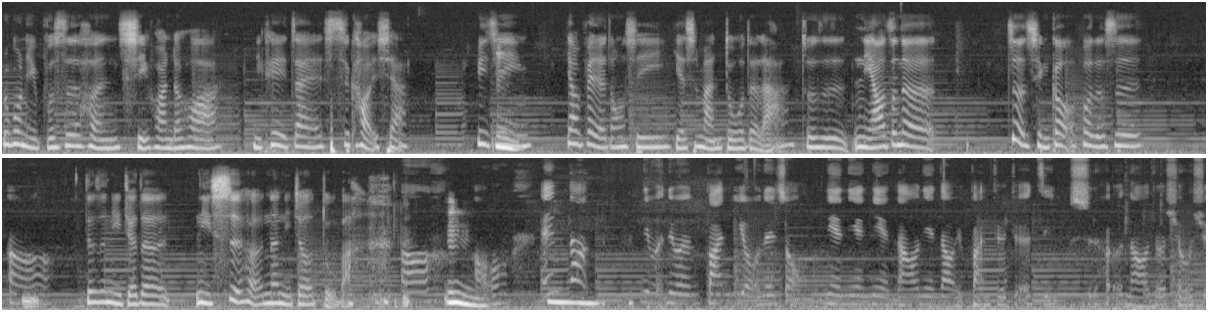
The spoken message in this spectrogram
如果你不是很喜欢的话，你可以再思考一下，毕竟要背的东西也是蛮多的啦。就是你要真的热情够，或者是哦就是你觉得你适合，那你就读吧。哦，嗯好哦。哎、嗯那你们你们班有那种念念念，然后念到一半就觉得自己不适合，然后就休学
